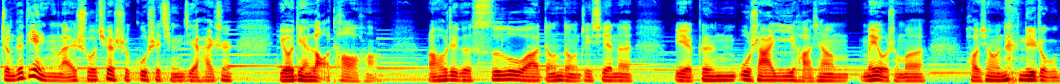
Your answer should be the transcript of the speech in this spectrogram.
整个电影来说，确实故事情节还是有点老套哈。然后这个思路啊等等这些呢，也跟《误杀一》好像没有什么，好像那种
